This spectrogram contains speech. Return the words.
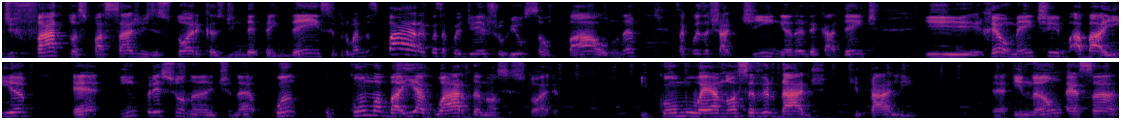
de fato as passagens históricas de independência e tudo mais, mas para com essa coisa de eixo Rio São Paulo, né? Essa coisa chatinha, né, decadente. E realmente a Bahia é impressionante, né? O como a Bahia guarda a nossa história e como é a nossa verdade que está ali. É, e não essa,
